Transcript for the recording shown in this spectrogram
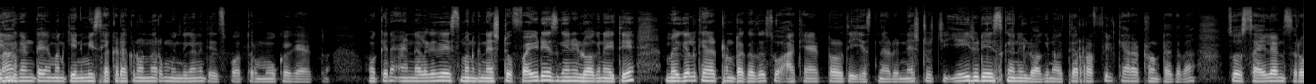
ఎందుకంటే మనకి ఎనిమిస్ ఎక్కడెక్కడ ఉన్నారో ముందుగానే తెలిసిపోతారు మోకో క్యారెక్టర్ ఓకేనా అండ్ అలాగే గైస్ మనకి నెక్స్ట్ ఫైవ్ డేస్ కానీ లాగిన్ అయితే మెగల్ క్యారెక్టర్ ఉంటుంది కదా సో ఆ క్యారెక్టర్ అయితే ఇస్తున్నాడు నెక్స్ట్ వచ్చి ఎయిట్ డేస్ కానీ లాగిన్ అయితే రఫిల్ క్యారెక్టర్ ఉంటుంది కదా సో సైలెన్సర్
